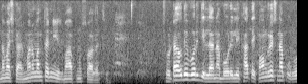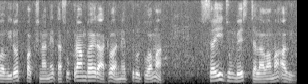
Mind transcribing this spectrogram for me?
નમસ્કાર, મનોમંથન ન્યૂઝમાં આપનું સ્વાગત છે. છોટાઉદેપુર જિલ્લાના બોડેલી ખાતે કોંગ્રેસના પૂર્વ વિરોધ પક્ષના નેતા સુખરામભાઈ રાઠવા નેતૃત્વમાં સહી ઝુંબેશ ચલાવવામાં આવી.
